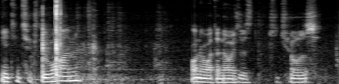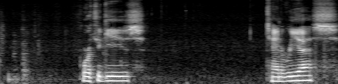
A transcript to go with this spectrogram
1861. Wonder what the noise is he chose. Portuguese, 10 Reis,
